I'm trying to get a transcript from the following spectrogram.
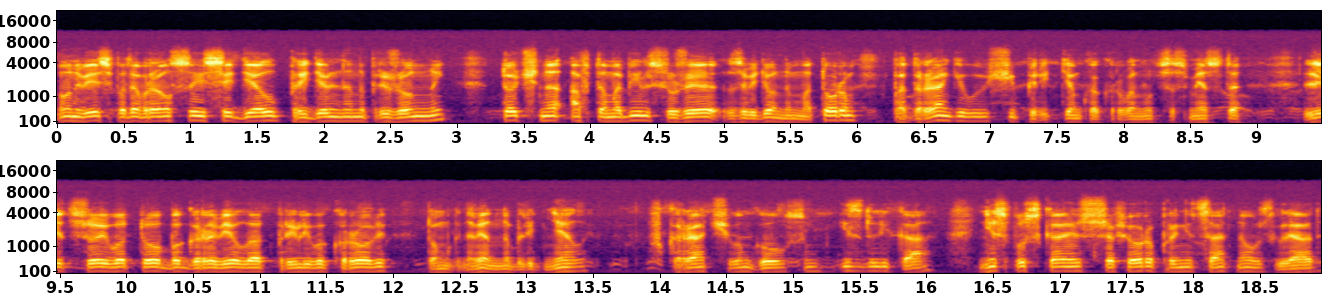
Он весь подобрался и сидел предельно напряженный, точно автомобиль с уже заведенным мотором, подрагивающий перед тем, как рвануться с места – Лицо его то багровело от прилива крови, то мгновенно бледнело. Вкрадчивым голосом, издалека, не спуская с шофера проницательного взгляда,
